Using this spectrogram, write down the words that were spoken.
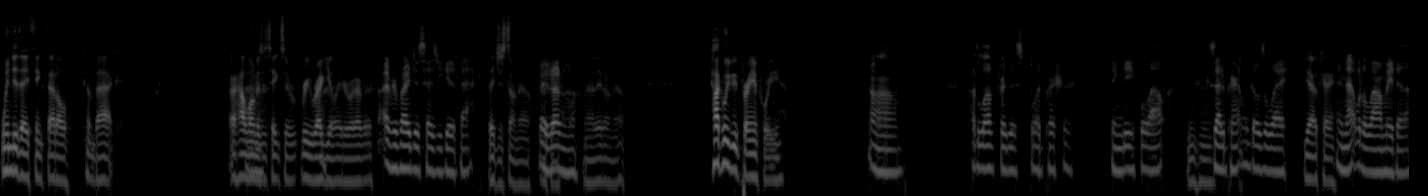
When do they think that'll come back? Or how long does it take to re-regulate or whatever? Everybody just says you get it back. They just don't know. I Okay. don't know. No, they don't know. How can we be praying for you? Um, I'd love for this blood pressure thing to equal out Mm-hmm. because that apparently goes away, Yeah. Okay. and that would allow me to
